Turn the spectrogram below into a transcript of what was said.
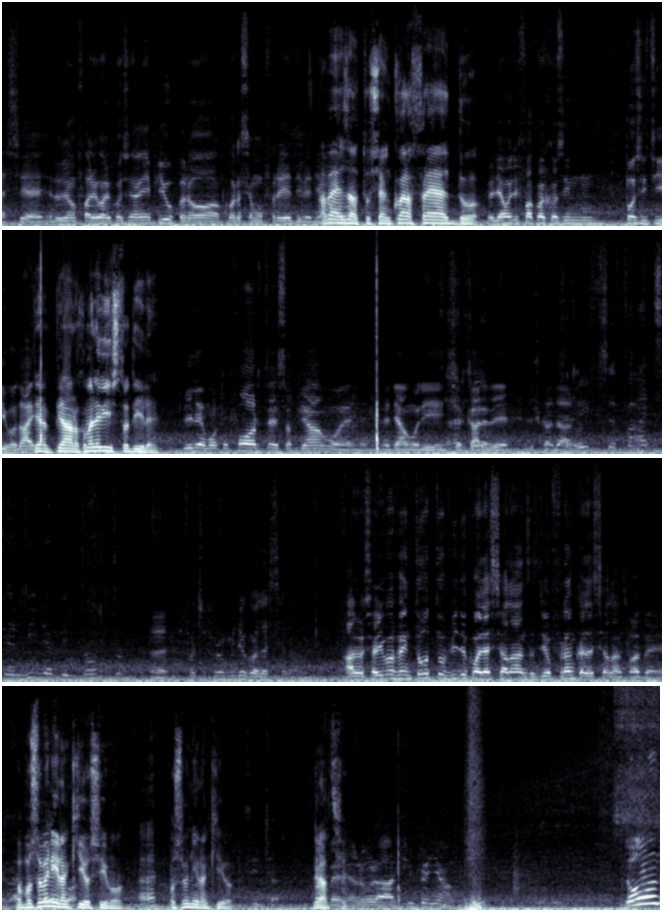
Eh sì, eh, dobbiamo fare qualcosina di più, però ancora siamo freddi, vediamo. Vabbè, esatto, sei ancora freddo. Vediamo di fare qualcosa in positivo, dai. Pian piano, come l'hai visto, Dile? Lì è molto forte, sappiamo, e vediamo di cercare di, di scaldarlo. Se, fa- se arrivi a 28, Eh. ti faccio fare un video con Alessia Lanza. Allora, se arrivo a 28, video con Alessia Lanza, zio Franco e Alessia Lanza, va bene. dai. Ma posso venire Ecco. anch'io, Simo? Eh? Posso venire anch'io? Sì, certo. Va Grazie. bene, allora ci impegniamo. Don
